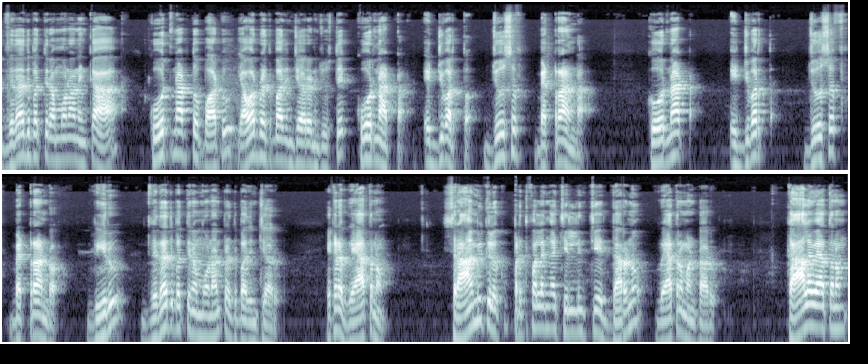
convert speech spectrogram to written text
ద్విధాధిపత్య నమూనాను ఇంకా కోర్ట్నాట్తో పాటు ఎవరు ప్రతిపాదించారు అని చూస్తే Cournot Edgeworth Joseph Bertrand. Cournot Edgeworth Joseph Bertrand వీరు ద్విధాధిపత్య నమూనాను ప్రతిపాదించారు. ఇక్కడ వేతనం శ్రామికులకు ప్రతిఫలంగా చెల్లించే ధరను వేతనం అంటారు. కాల వేతనం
